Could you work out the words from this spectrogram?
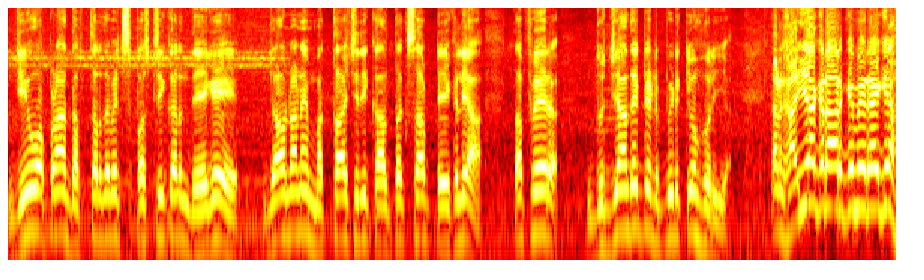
ਜੇ ਉਹ ਆਪਣਾ ਦਫ਼ਤਰ ਦੇ ਵਿੱਚ ਸਪਸ਼ਟੀਕਰਨ ਦੇ ਗਏ ਜਾਂ ਉਹਨਾਂ ਨੇ ਮੱਥਾ ਸ਼੍ਰੀ ਅਕਾਲ ਤਖਤ ਸਾਹਿਬ ਟੇਕ ਲਿਆ ਤਾਂ ਫਿਰ ਦੂਜਿਆਂ ਦੇ ਢਿੱਡ ਪੀੜ ਕਿਉਂ ਹੋ ਰਹੀ ਆ ਤਨਖਾਹੀਆ ਕਰਾਰ ਕਿਵੇਂ ਰਹਿ ਗਿਆ?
